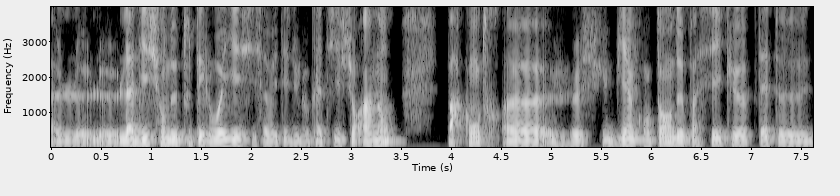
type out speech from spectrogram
euh, l'addition de tous tes loyers si ça avait été du locatif sur un an. Par contre, euh, je suis bien content de passer que peut-être euh,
